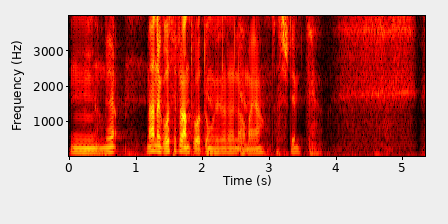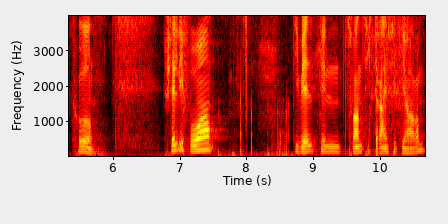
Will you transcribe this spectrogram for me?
Mm, Ja, Na, eine große Verantwortung, Ja, der Dalai ja. Lama, ja, das stimmt. Cool. Stell dir vor, die Welt in 20, 30 Jahren,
